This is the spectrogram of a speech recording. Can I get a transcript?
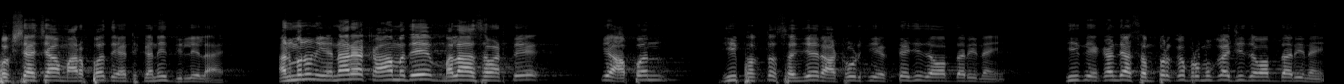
पक्षाच्या मार्फत या ठिकाणी दिलेलं आहे. आणि म्हणून येणाऱ्या काळामध्ये मला असं वाटते की आपण ही फक्त संजय राठोडची एकट्याची जबाबदारी नाही ही एखाद्या संपर्क प्रमुखाची जबाबदारी नाही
